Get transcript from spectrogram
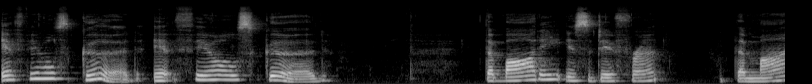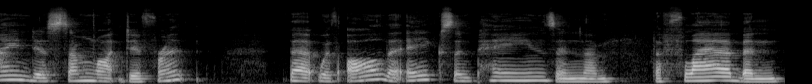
it feels good. It feels good. The body is different. The mind is somewhat different. But with all the aches and pains and the, the flab and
